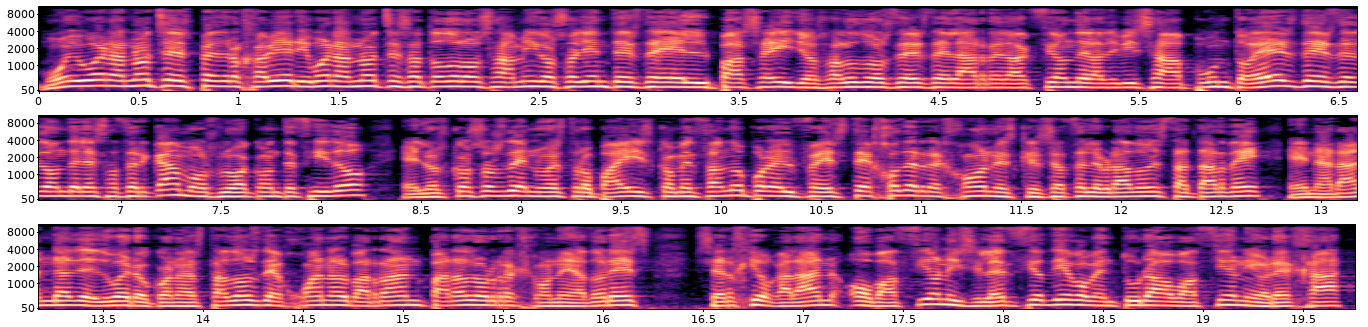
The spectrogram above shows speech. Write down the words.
Muy buenas noches, Pedro Javier, y buenas noches a todos los amigos oyentes del Paseillo. Saludos desde la redacción de la divisa.es, desde donde les acercamos lo acontecido en los cosos de nuestro país, comenzando por el festejo de rejones que se ha celebrado esta tarde en Aranda de Duero, con astados de Juan Albarrán para los rejoneadores Sergio Galán, ovación y silencio, Diego Ventura, ovación y oreja,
